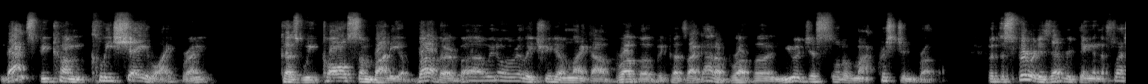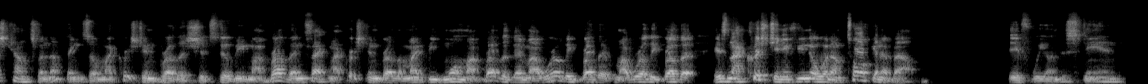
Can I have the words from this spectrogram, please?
That's become cliche like, right? Because we call somebody a brother, but we don't really treat him like our brother because I got a brother and you're just sort of my Christian brother. But the spirit is everything and the flesh counts for nothing. So my Christian brother should still be my brother. In fact, my Christian brother might be more my brother than my worldly brother if my worldly brother is not Christian, if you know what I'm talking about, if we understand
